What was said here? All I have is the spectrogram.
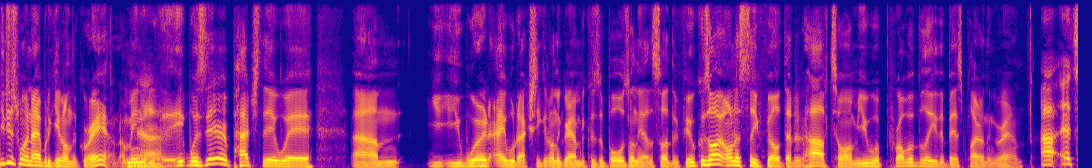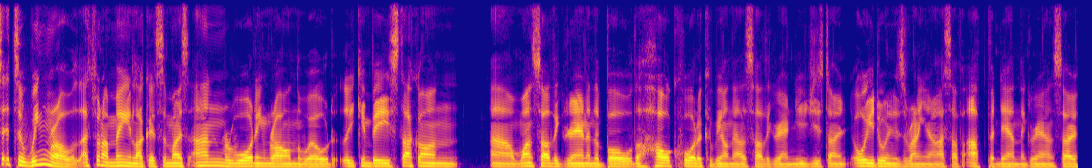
you just weren't able to get on the ground. I mean, No. it, was there a patch there where um, you, you weren't able to actually get on the ground because the ball was on the other side of the field? Because I honestly felt that at halftime you were probably the best player on the ground. Uh, it's it's a wing role. That's what I mean. Like it's the most unrewarding role in the world. You can be stuck on uh, one side of the ground and the ball the whole quarter could be on the other side of the ground. You just don't. All you're doing is running your ass off up and down the ground. So.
